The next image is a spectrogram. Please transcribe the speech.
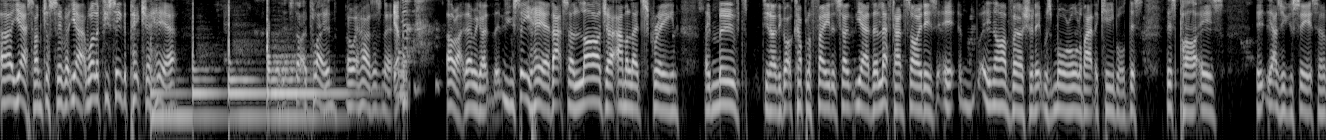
Uh, yes, I'm just seeing. Yeah, well, if you see the picture here, has it started playing? Oh, it has, hasn't it? Yep. All right, there we go. You can see here that's a larger AMOLED screen. They moved you know they've got a couple of faders. So yeah, the left hand side is it, in our version. It was more all about the keyboard. This this part is. It, as you can see, it's a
